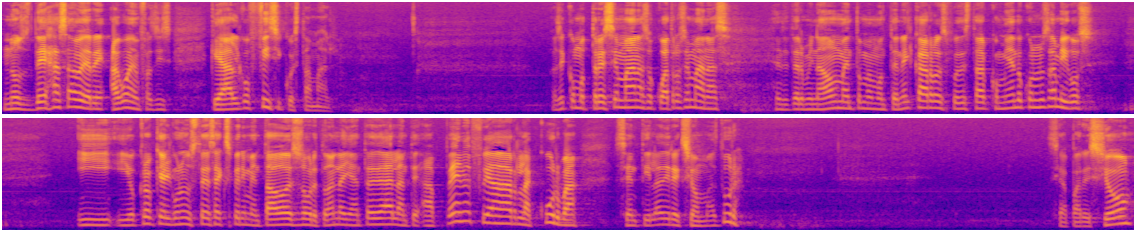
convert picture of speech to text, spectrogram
nos deja saber, hago énfasis, que algo físico está mal. Hace como tres semanas o cuatro semanas, en determinado momento me monté en el carro después de estar comiendo con unos amigos y, yo creo que alguno de ustedes ha experimentado eso, sobre todo en la llanta de adelante. Apenas fui a dar la curva, sentí la dirección más dura se apareció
